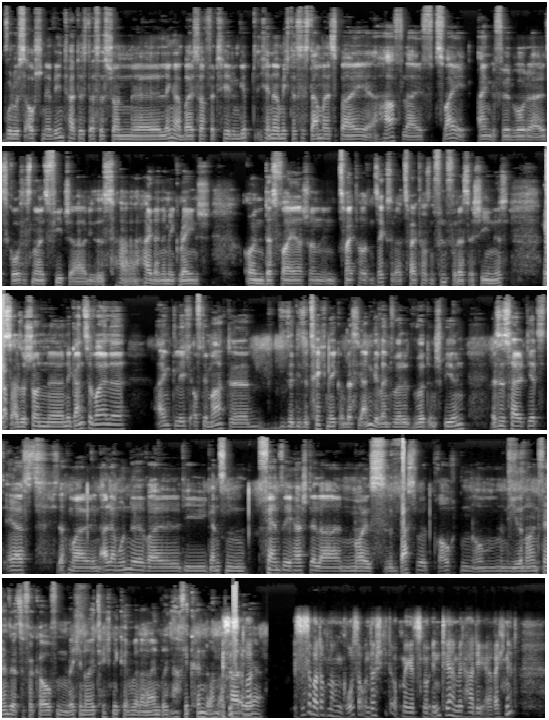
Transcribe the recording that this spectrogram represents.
wo du es auch schon erwähnt hattest, dass es schon äh, länger bei Software-Titeln gibt. Ich erinnere mich, dass es damals bei Half-Life 2 eingeführt wurde als großes neues Feature, dieses High Dynamic Range. Und das war ja schon in 2006 oder 2005, wo das erschienen ist. Ja. Das ist also schon äh, eine ganze Weile eigentlich auf dem Markt, äh, diese, diese Technik und dass sie angewendet wird, wird in Spielen. Es ist halt jetzt erst, ich sag mal, in aller Munde, weil die ganzen Fernsehersteller ein neues Buzzword brauchten, um ihre neuen Fernseher zu verkaufen. Welche neue Technik können wir da reinbringen? Ach, wir können doch noch es HDR. Aber, es ist aber doch noch ein großer Unterschied, ob man jetzt nur intern mit HDR rechnet.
